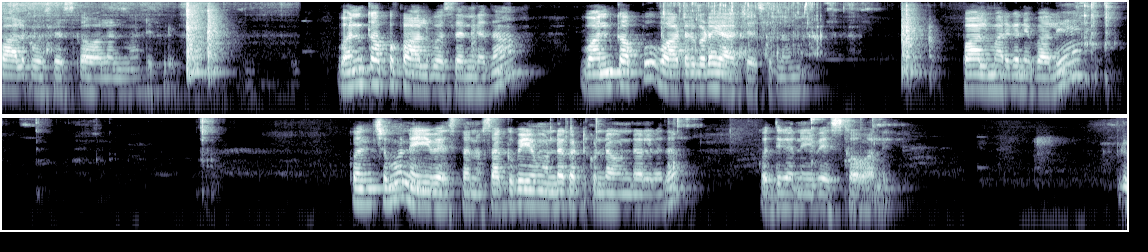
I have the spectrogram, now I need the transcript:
పాలు పోసేసుకోవాలన్నమాట ఇప్పుడు. వన్ కప్పు పాలు పోసాను కదా. వన్ కప్పు వాటర్ కూడా యాడ్ చేసుకుందాము పాలు మరగనివ్వాలి. కొంచెము నెయ్యి వేస్తాను. సగ్గుబియ్యం ఉండగట్టకుండా ఉండాలి కదా. కొద్దిగా నెయ్యి వేసుకోవాలి. ఇప్పుడు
